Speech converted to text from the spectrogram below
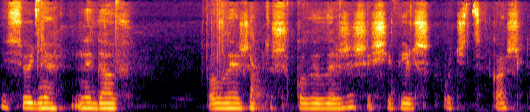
І сьогодні не дав полежати, тому що коли лежиш, ще більше хочеться кашляти.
